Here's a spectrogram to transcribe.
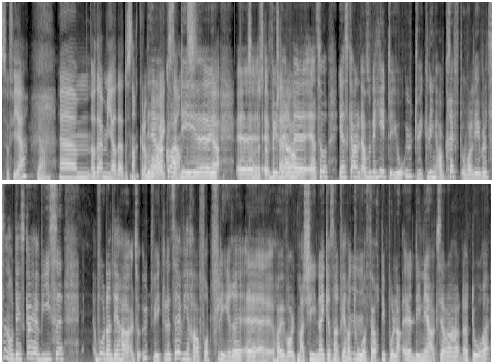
Sofie. Ja. Um, og det er mye av det du snakker om nå, ikke sant? Det De, uh, ja, som du skal fortelle om. Altså, skal, altså, det heter jo 'Utvikling av kreftoverlevelsen', og det skal jeg vise hvordan det har altså utviklet seg. Vi har fått flere eh, høyvoltmaskiner. ikke sant? Vi har 42 på linjeakseleratorer.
